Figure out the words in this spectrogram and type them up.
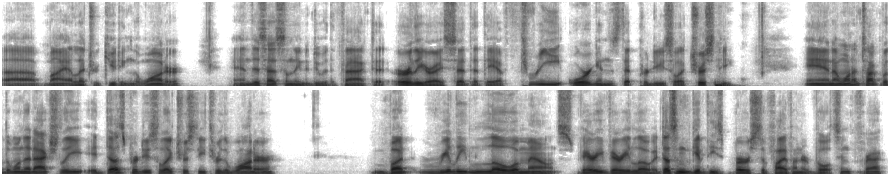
uh, by electrocuting the water. And this has something to do with the fact that earlier I said that they have three organs that produce electricity. And I want to talk about the one that actually, it does produce electricity through the water, but really low amounts, very, very low. It doesn't give these bursts of 500 volts. In fact,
